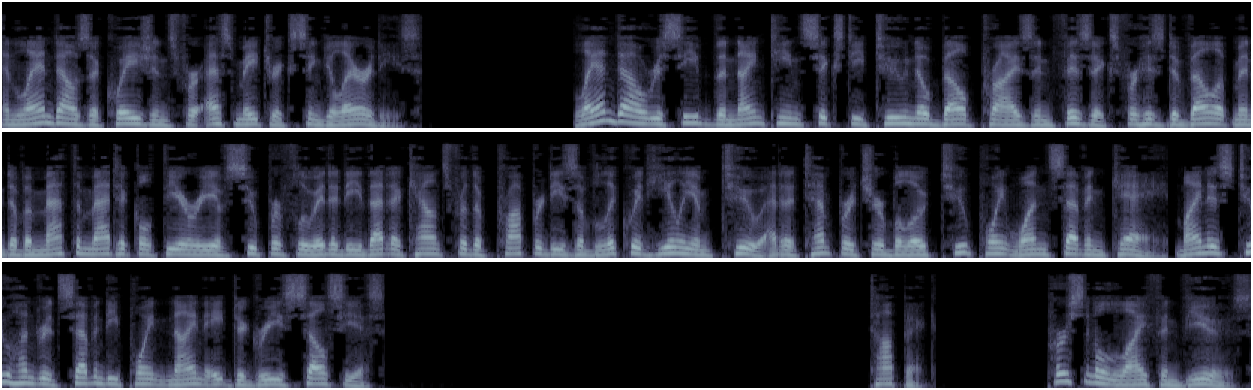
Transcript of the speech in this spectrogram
and Landau's equations for S-matrix singularities. Landau received the 1962 Nobel Prize in Physics for his development of a mathematical theory of superfluidity that accounts for the properties of liquid helium-2 at a temperature below 2.17 K (-270.98 degrees Celsius). Topic: Personal life and views.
